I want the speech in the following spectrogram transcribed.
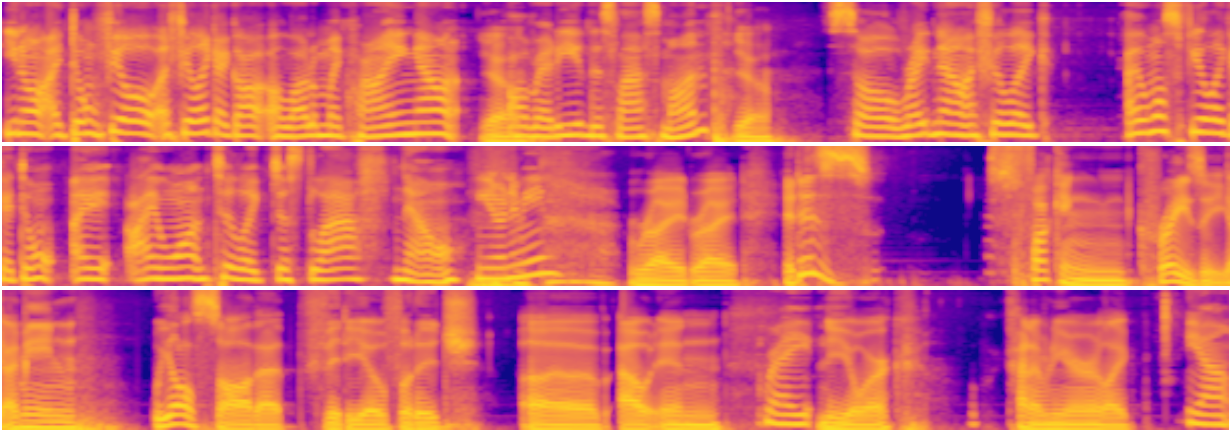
You know, I don't feel I feel like I got a lot of my crying out Yeah. already this last month. yeah. So right now I feel like I almost feel like I don't I I want to like just laugh now. You know what I mean? Right, right. It is it's fucking crazy. I mean, we all saw that video footage uh, out in right. New York, kind of near like Yeah.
